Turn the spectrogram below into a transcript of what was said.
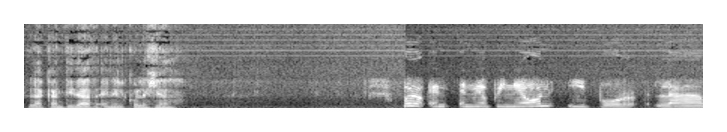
la cantidad en el colegiado? Bueno, en, en mi opinión y por la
